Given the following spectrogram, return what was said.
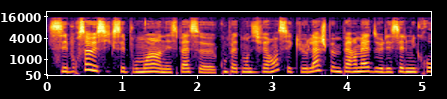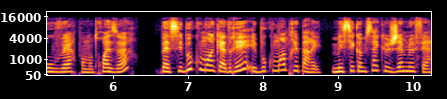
C'est pour ça aussi que c'est pour moi un espace euh, complètement différent, c'est que là, je peux me permettre de laisser le micro ouvert pendant trois heures bah, c'est beaucoup moins cadré et beaucoup moins préparé. Mais c'est comme ça que j'aime le faire.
